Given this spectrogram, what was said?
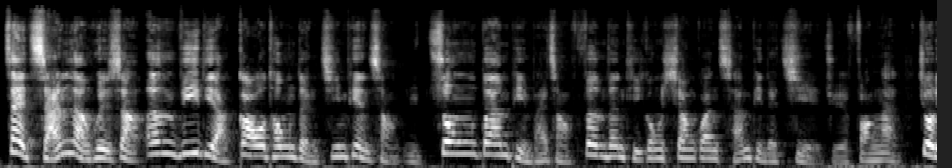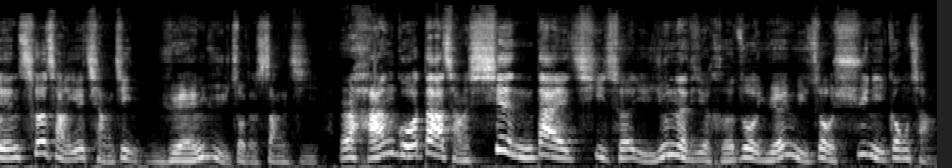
在展览会上，NVIDIA、高通等晶片厂与终端品牌厂纷纷提供相关产品的解决方案，就连车厂也。抢进元宇宙的商机，而韩国大厂现代汽车与 Unity 合作元宇宙虚拟工厂，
